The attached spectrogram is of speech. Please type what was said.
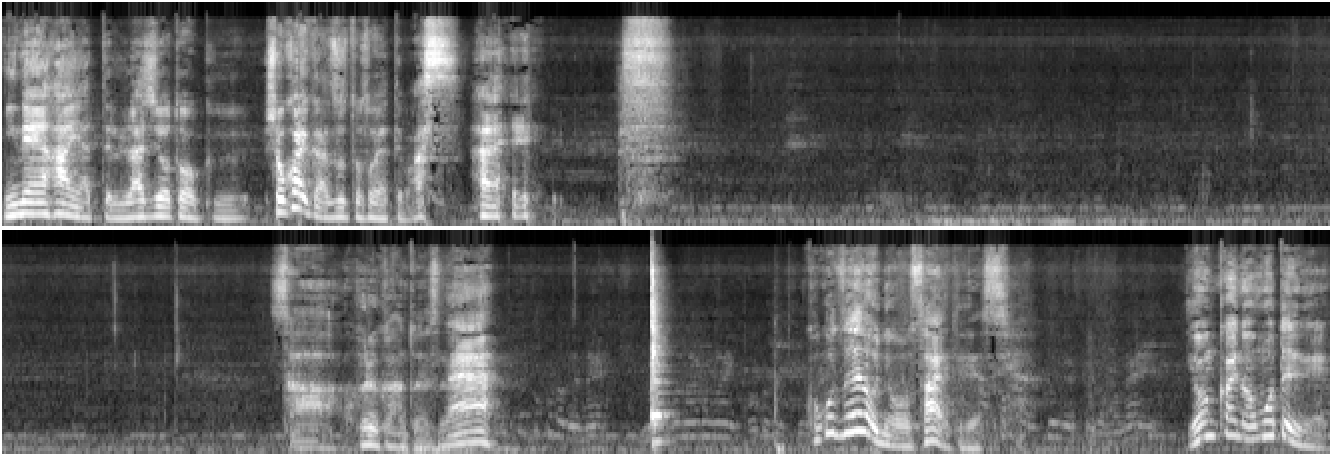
ー、2年半やってるラジオトーク、初回からずっとそうやってます。はい。さあ、フルカウントですね。ここゼロに抑えてですよ。4回の表で、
